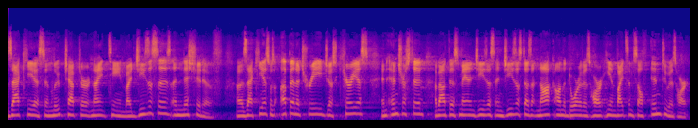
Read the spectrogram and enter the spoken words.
Zacchaeus in Luke chapter 19. By Jesus' initiative, uh, Zacchaeus was up in a tree, just curious and interested about this man, Jesus. And Jesus doesn't knock on the door of his heart, he invites himself into his heart.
